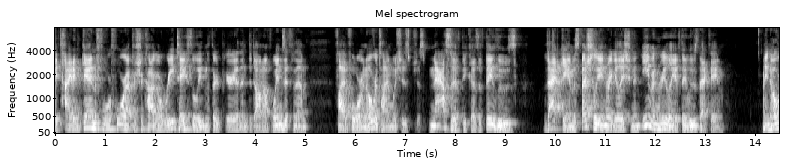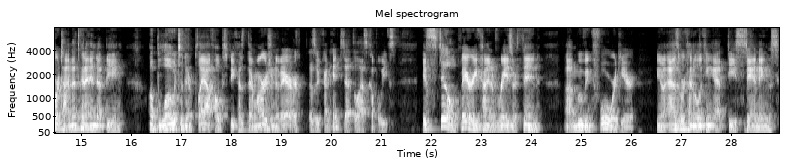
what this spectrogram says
They tied again 4 4 after Chicago retakes the lead in the third period, and then Dadonov wins it for them 5 4 in overtime, which is just massive because if they lose that game, especially in regulation, and even really if they lose that game in overtime, that's going to end up being a blow to their playoff hopes because their margin of error, as we've kind of hinted at the last couple weeks, is still very kind of razor thin uh, moving forward here. You know, as we're kind of looking at the standings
